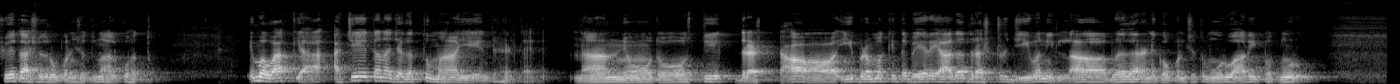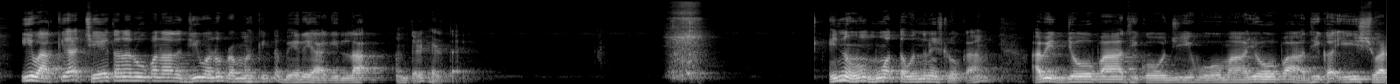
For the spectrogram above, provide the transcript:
ಶ್ವೇತಾಶ್ವತರ ಉಪನಿಷತ್ತು ನಾಲ್ಕು ಹತ್ತು. ಎಂಬ ವಾಕ್ಯ ಅಚೇತನ ಜಗತ್ತು ಮಾಯೆ ಅಂತ ಹೇಳ್ತಾ ಇದೆ. ನಾನ್ಯೋತೋಸ್ತಿ ದ್ರಷ್ಟ. ಈ ಬ್ರಹ್ಮಕ್ಕಿಂತ ಬೇರೆಯಾದ ದ್ರಷ್ಟೃ ಜೀವನಿಲ್ಲ. ಬೃಹದಾರಣ್ಯಕ ಉಪನಿಷತ್ತು ಮೂರು, ಆರು ಇಪ್ಪತ್ತ್ಮೂರು ಈ ವಾಕ್ಯ ಚೇತನ ರೂಪನಾದ ಜೀವನು ಬ್ರಹ್ಮಕ್ಕಿಂತ ಬೇರೆಯಾಗಿಲ್ಲ ಅಂತೇಳಿ ಹೇಳ್ತಾ ಇದೆ. ಇನ್ನು ಮೂವತ್ತ ಒಂದನೇ ಶ್ಲೋಕ. ಅವಿದ್ಯೋಪಾಧಿಕೋ ಜೀವೋ ಮಾಯೋಪಾಧಿಕ ಈಶ್ವರ.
